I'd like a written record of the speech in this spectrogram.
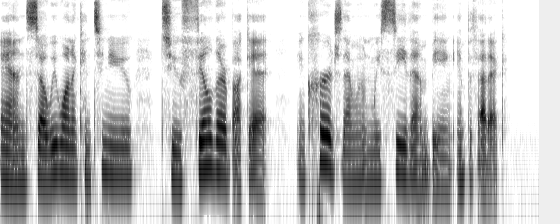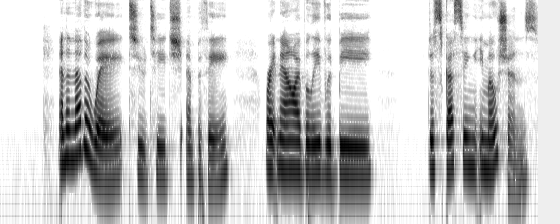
And so we want to continue to fill their bucket, encourage them when we see them being empathetic. And another way to teach empathy right now, I believe, would be discussing emotions.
